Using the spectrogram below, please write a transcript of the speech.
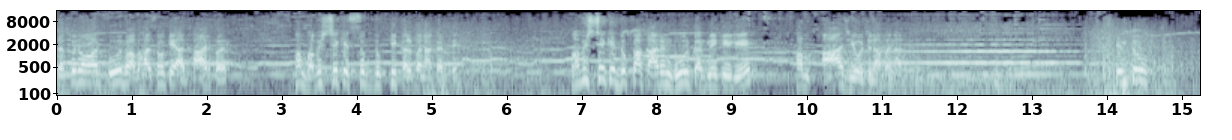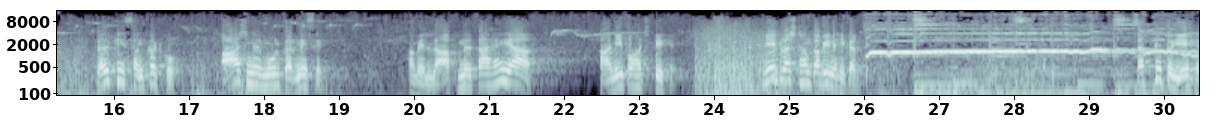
सपनों और पूर्वाभासों के आधार पर हम भविष्य के सुख दुख की कल्पना करते हैं। भविष्य के दुख का कारण दूर करने के लिए हम आज योजना बनाते हैं। किंतु कल के संकट को आज निर्मूल करने से हमें लाभ मिलता है या हानि पहुँचती है? ये प्रश्न हम कभी नहीं करते। सत्य तो ये है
